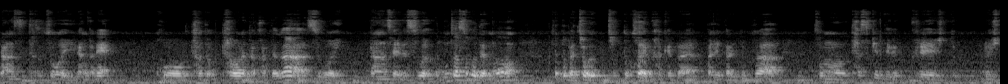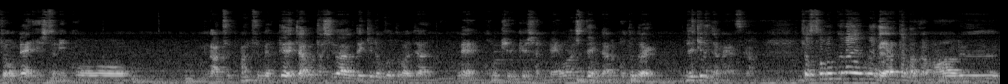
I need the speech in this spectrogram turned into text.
男性すごいなんかねこう倒れた方がすごい男性ですごい重たそうでも例えばちょちょっと声かけてあげたりとかその助けてくれる人をね一緒にこう集めてじゃあ私はできることはじゃあねこう救急車に電話してみたいなことができるじゃないですか。じゃあそのぐらいまで頭が回る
